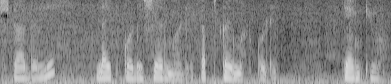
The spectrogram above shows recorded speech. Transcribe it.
ಇಷ್ಟ ಆದಲ್ಲಿ ಲೈಕ್ ಕೊಡಿ, ಶೇರ್ ಮಾಡಿ, ಸಬ್ಸ್ಕ್ರೈಬ್ ಮಾಡಿಕೊಳ್ಳಿ. Thank you.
